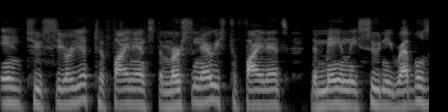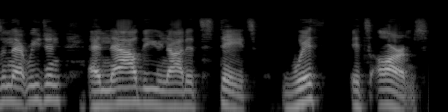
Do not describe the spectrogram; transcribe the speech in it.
into Syria to finance the mercenaries, to finance the mainly Sunni rebels in that region. And now the United States, with its arms,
